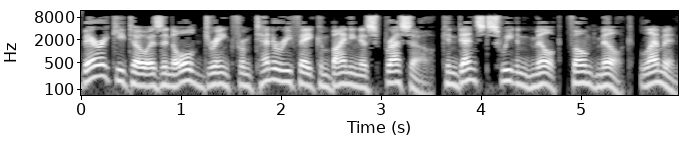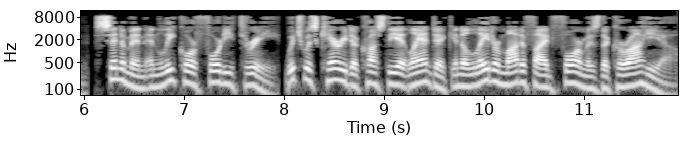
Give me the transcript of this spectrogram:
Barraquito is an old drink from Tenerife combining espresso, condensed sweetened milk, foamed milk, lemon, cinnamon and licor 43, which was carried across the Atlantic in a later modified form as the carajillo.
